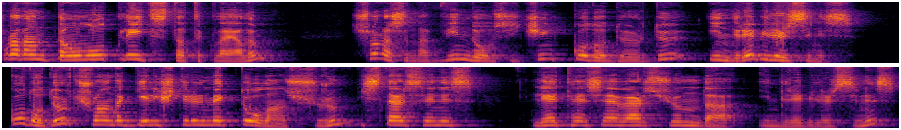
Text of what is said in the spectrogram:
Buradan Download Latest'a tıklayalım. Sonrasında Windows için Godot 4'ü indirebilirsiniz. Godot 4 şu anda geliştirilmekte olan sürüm. İsterseniz LTS versiyonunu da indirebilirsiniz.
